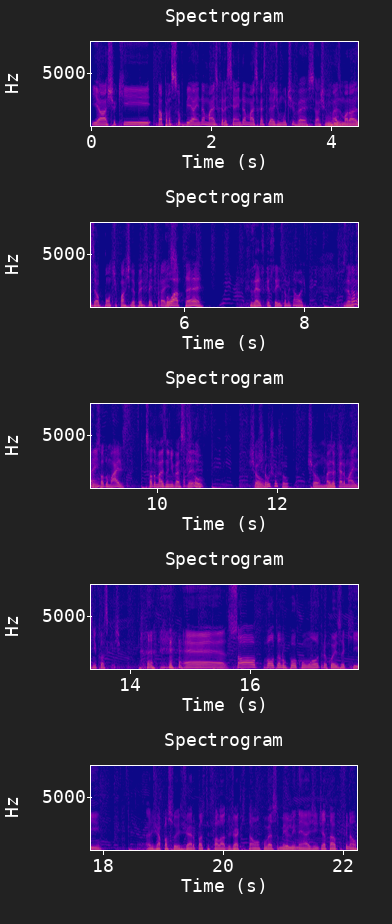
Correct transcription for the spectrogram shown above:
E acho que dá pra subir ainda mais, crescer ainda mais com essa ideia de multiverso. Eu acho que o Miles Morales é o ponto de partida perfeito pra isso. Ou até, se quiser esquecer isso, também tá ótimo. Fizer um filme só do Miles. Só do mais no universo Tá dele. Show. Show. Show, show, show. Mas eu quero mais Nicolas Cage. É, só voltando um pouco, uma outra coisa que. ah, Já passou isso, já era pra ter falado, já que tá uma conversa meio linear, a gente já tava pro final.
